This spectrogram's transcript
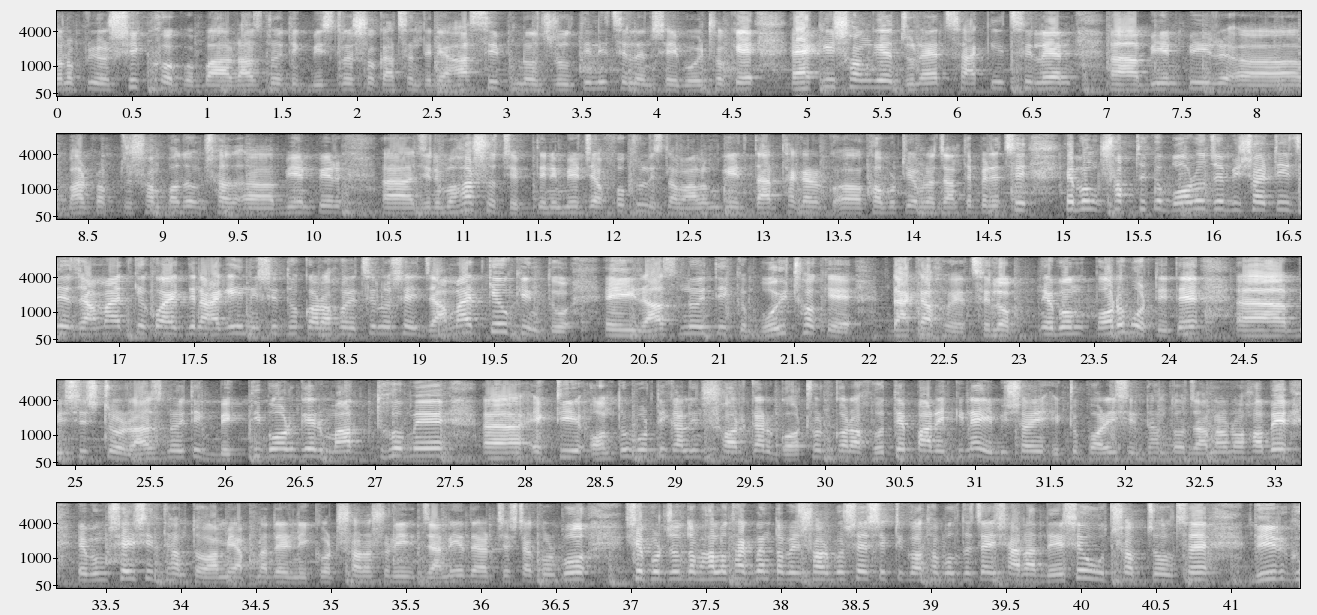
জনপ্রিয় শিক্ষক বা রাজনৈতিক বিশ্লেষক আছেন তিনি আসিফ নজরুল। তিনি ছিলেন সেই বৈঠকে। একই সঙ্গে জুনায়েদ সাকি ছিলেন বিএনপির ভারপ্রাপ্ত সম্পাদক বিএনপির যিনি মহাসচিব, তিনি মির্জা ফখরুল ইসলাম আলমগীর। তার থাকার খবরটি আমরা জানতে পেরেছি। এবং সব থেকে বড় যে বিষয়টি, যে জামায়াতকে কয়েকদিন আগেই নিষিদ্ধ করা হয়েছিল, সেই জামায়াতকেও কিন্তু এই রাজনৈতিক বৈঠকে ডাকা হয়েছিল। এবং পরবর্তীতে বিশিষ্ট রাজনৈতিক ব্যক্তিবর্গের মাধ্যমে একটি অন্তর্বর্তীকালীন সরকার গঠন করা হতে পারে কিনা এই বিষয়ে একটু পরেই সিদ্ধান্ত জানানো হবে। এবং সেই সিদ্ধান্ত আমি আপনাদের নিকট সরাসরি জানিয়ে দেওয়ার চেষ্টা করব। সে পর্যন্ত ভালো থাকবেন, তবে সর্বশেষ একটি কথা বলতে চাই। সারা দেশে উৎসব চলছে। দীর্ঘ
